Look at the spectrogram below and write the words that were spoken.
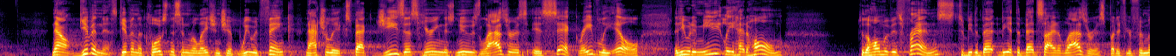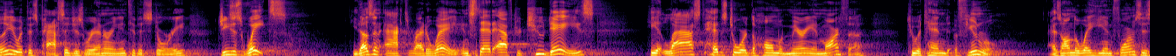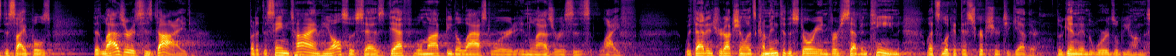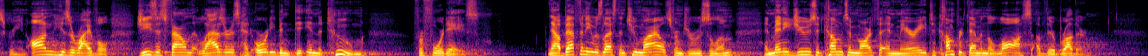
Now, given this, given the closeness in relationship, we would think, naturally expect Jesus, hearing this news, Lazarus is sick, gravely ill, that he would immediately head home to the home of his friends to be, the be-, be at the bedside of Lazarus. But if you're familiar with this passage as we're entering into this story, Jesus waits. He doesn't act right away. Instead, after two days, he at last heads toward the home of Mary and Martha to attend a funeral. As on the way, he informs his disciples that Lazarus has died, but at the same time, he also says death will not be the last word in Lazarus' life. With that introduction, let's come into the story in verse 17. Let's look at this scripture together. Again, the words will be on the screen. On his arrival, Jesus found that Lazarus had already been in the tomb for four days. Now, Bethany was less than two miles from Jerusalem, and many Jews had come to Martha and Mary to comfort them in the loss of their brother.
